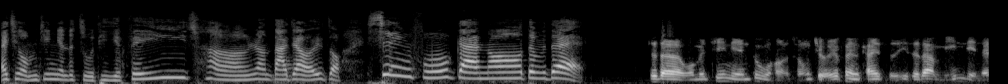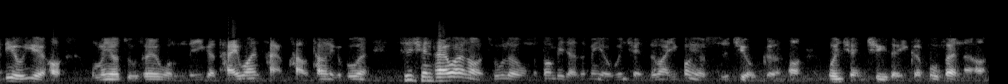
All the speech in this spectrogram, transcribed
而且我们今年的主题也非常让大家有一种幸福感哦，对不对？是的，我们今年度哈，从九月份开始，一直到明年的六月哈，我们有主推我们的一个台湾好好汤的一个部分。其实全台湾哦，除了我们东北角这边有温泉之外，一共有十九个哦温泉区的一个部分了哈。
